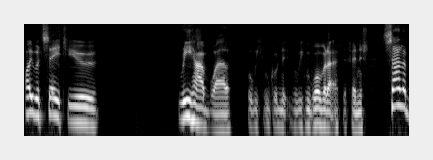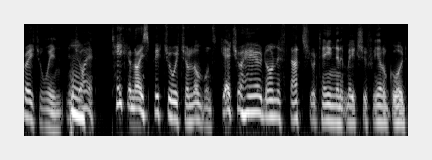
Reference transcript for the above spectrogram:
I would say to you, rehab well, but we can go we can go over that at the finish. Celebrate your win, enjoy it. Take a nice picture with your loved ones. Get your hair done if that's your thing and it makes you feel good.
